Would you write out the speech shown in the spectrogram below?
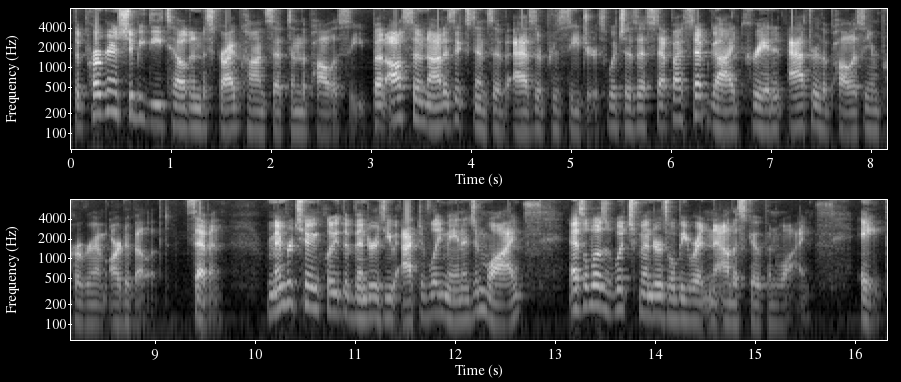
the program should be detailed and describe concepts in the policy, but also not as extensive as the procedures, which is a step by step guide created after the policy and program are developed. 7. Remember to include the vendors you actively manage and why, as well as which vendors will be written out of scope and why. 8.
